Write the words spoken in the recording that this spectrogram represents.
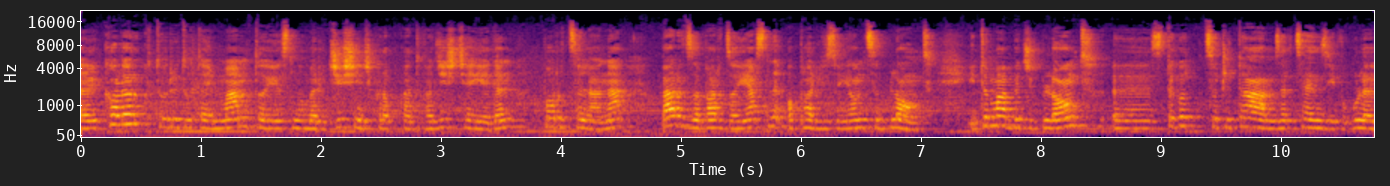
E, Kolor, który tutaj mam, to jest numer 10.21 porcelana, bardzo, bardzo jasny, opalizujący blond. I to ma być blond, e, z tego co czytałam z recenzji, w ogóle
